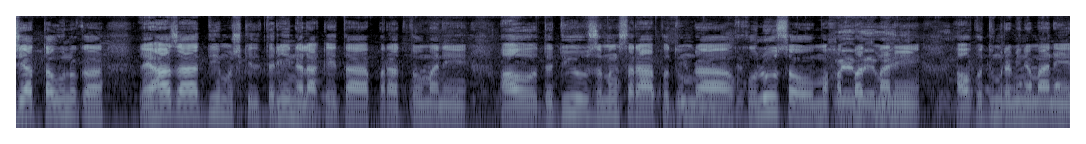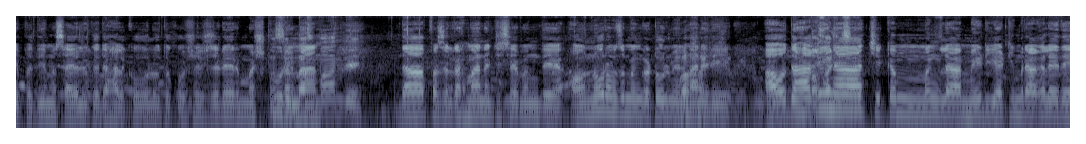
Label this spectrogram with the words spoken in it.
زیات تعاون وکړو لهذا دی مشکل ترین علاقې ته پراتلو معنی او د دیو زمنګ سره په دومره خلوص او محبت معنی او په دومره مینه معنی په دې مسایلو کې د حل کولو د کوشش زړه مشکور ما دا فضل الرحمن جی صاحب هم دی او نور هم زمونږ ټول میلمانه دي او د هغې نه چې کوم موږ له میډیا ټیم راغلی دی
